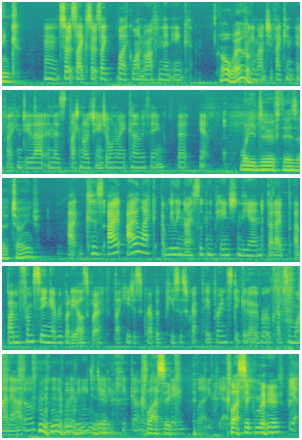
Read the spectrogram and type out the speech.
ink. mm, so it's like so it's like like one rough and then ink Oh wow. pretty much if I can if I can do that and there's like not a change I want to make kind of a thing. But yeah. What do you do if there's a change? Because I, I like a really nice looking page in the end, but I, I I'm from seeing everybody else work. Like you just grab a piece of scrap paper and stick it over, or grab some white out, or whatever you need to Yeah. do to keep going. kind of Classic. Like yeah, Classic move. yeah,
